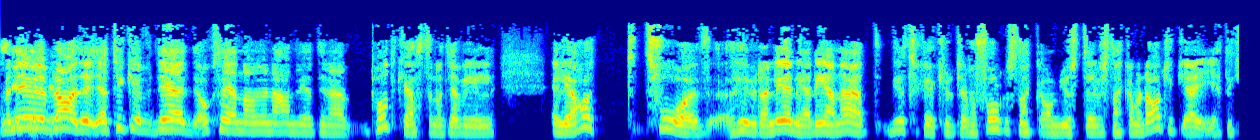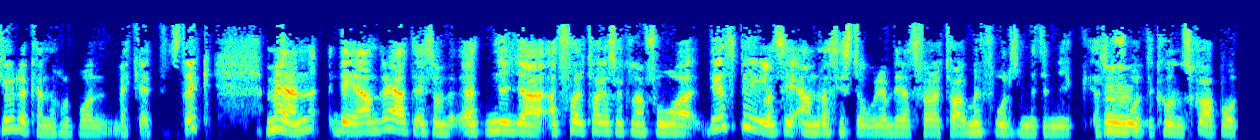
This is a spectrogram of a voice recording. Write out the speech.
Men det är väl bra. Jag tycker det är också en av mina anledningar till den här podcasten att jag vill, eller jag har två huvudanledningar. Det ena är att det tycker jag är kul att träffa folk och snacka om just det vi snackar om idag tycker jag är jättekul. Jag kan hålla på en vecka i sträck. Men det andra är att, liksom, att, nya, att företagare ska kunna få dels spegla sig i andras historier om deras företag men få liksom lite, ny, alltså Mm. få lite kunskap. Och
